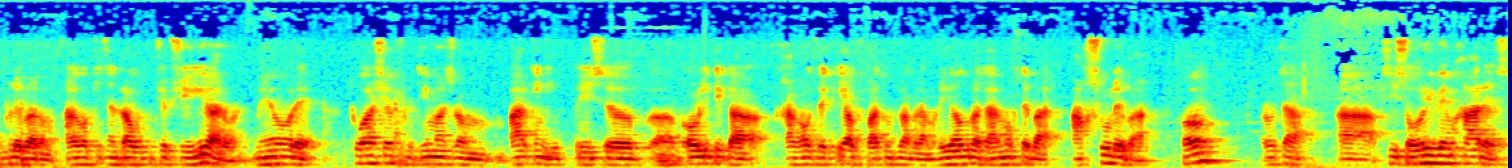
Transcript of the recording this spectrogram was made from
უფლება რომ ქალაქის ცენტრალურ ქუჩებში იარონ მეორე თუ არ შევხვდით იმას რომ პარკინგის პოლიტიკა ხალხზე კი აქვს ბათუმს მაგრამ რეალურად არ მოხდება აღსრულება ხო? როცა ფსის ორივე მხარეს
